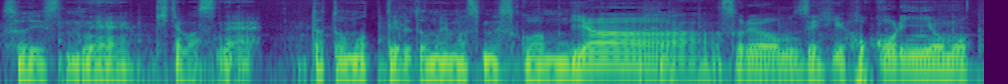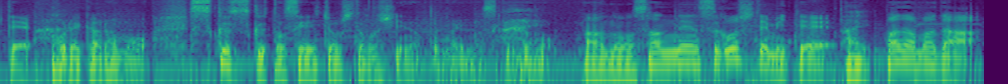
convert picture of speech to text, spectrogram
そうですね。ね来てますね。だと思ってると思います息子はもう。いやーそれはもうぜひ誇りに思ってはい。これからもすくすくと成長してほしいなと思いますけども、あの3年過ごしてみて、はい。まだまだ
